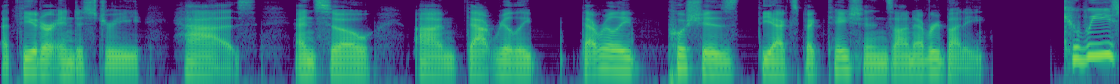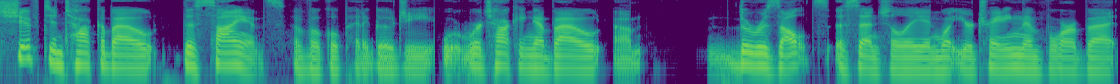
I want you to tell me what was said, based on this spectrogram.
uh, theater industry has, and so um, that really that really pushes the expectations on everybody. Could we shift and talk about the science of vocal pedagogy? We're talking about um, the results essentially and what you're training them for, but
